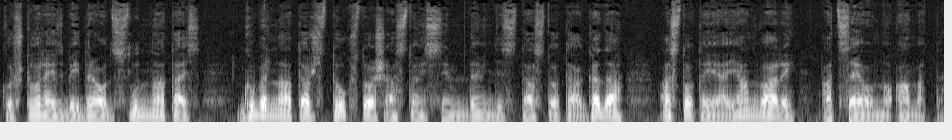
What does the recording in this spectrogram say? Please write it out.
kurš toreiz bija draudzes sludinātājs, gubernators 1898. gadā 8. janvārī atcēla no amata.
